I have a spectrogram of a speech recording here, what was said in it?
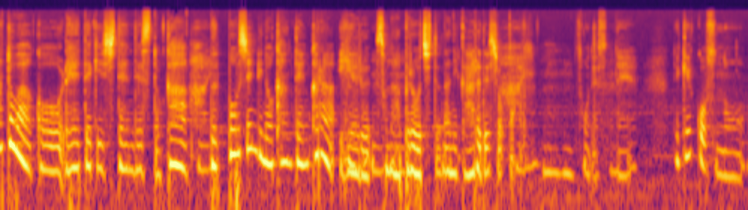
あとはこう霊的視点ですとか、はい、仏法真理の観点から言える、そのアプローチって何かあるでしょうか、はい、うん、そうですね。で結構その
